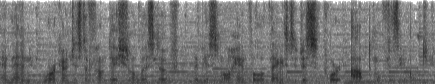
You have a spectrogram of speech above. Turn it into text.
and then work on just a foundational list of maybe a small handful of things to just support optimal physiology.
